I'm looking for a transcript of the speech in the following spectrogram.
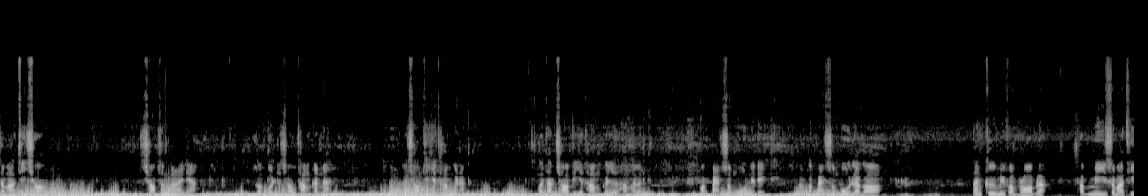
สมาธิชอบ ชอบทั้งหลายเนี่ย ก็ควรจะชอบทำกันนะคือชอบที่จะทำกันนะเมื่อท่านชอบที่จะทำก็จะทำให้มันมักแปดสมบูรณ์ในเด็กมักแปดสมบูรณ์แล้วก็ นั่นคือมีความพร้อมแล้ว ถ้ามีสมาธิ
